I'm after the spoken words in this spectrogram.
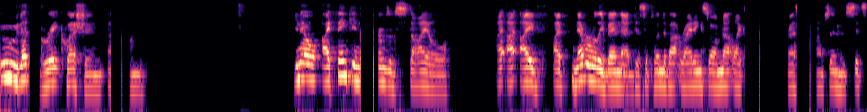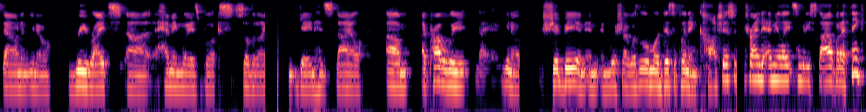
Ooh, that's a great question. Um, you know, I think in terms of style, I, have I've never really been that disciplined about writing, so I'm not like Russ Thompson who sits down and you know rewrites uh, Hemingway's books so that I gain his style. Um, I probably you know should be and, and, and wish I was a little more disciplined and conscious in trying to emulate somebody's style. But I think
